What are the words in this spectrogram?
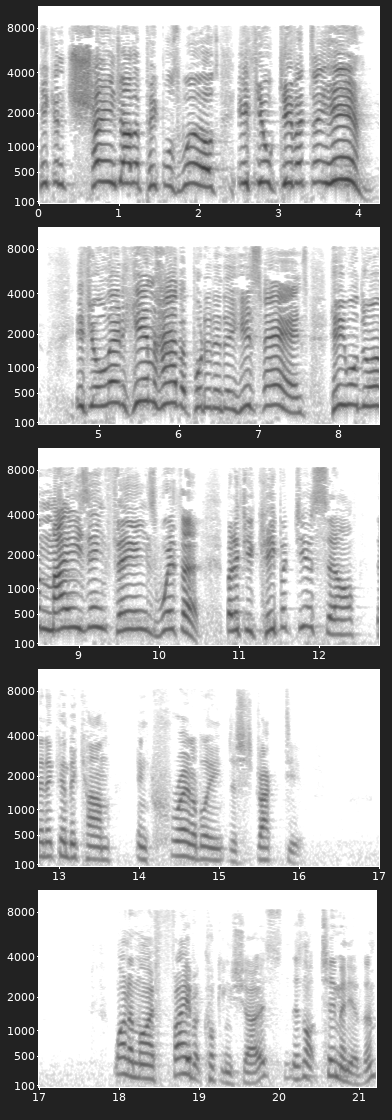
He can change other people's worlds if you'll give it to Him. If you'll let Him have it, put it into His hands, He will do amazing things with it. But if you keep it to yourself, then it can become incredibly destructive. One of my favourite cooking shows, there's not too many of them,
